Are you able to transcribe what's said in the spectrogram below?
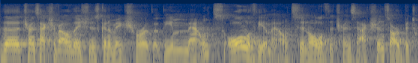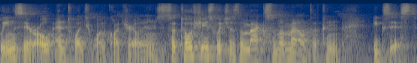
the transaction validation is going to make sure that the amounts, all of the amounts in all of the transactions are between 0 and 21 quadrillion satoshis, which is the maximum amount that can exist.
